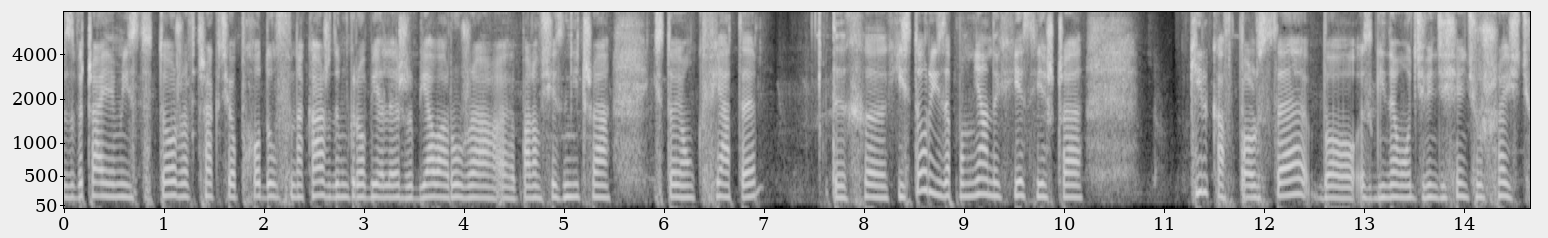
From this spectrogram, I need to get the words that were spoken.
Zwyczajem jest to, że w trakcie obchodów na każdym grobie leży biała róża, palą się znicze i stoją kwiaty. Tych historii zapomnianych jest jeszcze kilka w Polsce, bo zginęło 96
